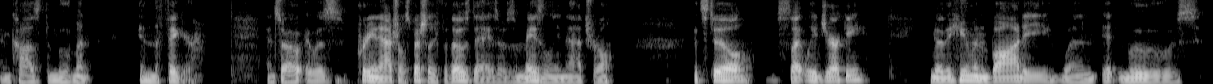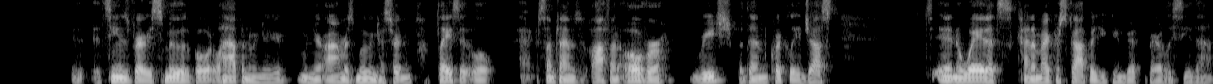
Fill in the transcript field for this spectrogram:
and cause the movement in the figure. And so it was pretty natural, especially for those days. It was amazingly natural. It's still slightly jerky. You know, the human body, when it moves, it, it seems very smooth, but what will happen when, you when your arm is moving to a certain place, it will sometimes often overreach, but then quickly adjust in a way that's kind of microscopic. You can barely see that.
